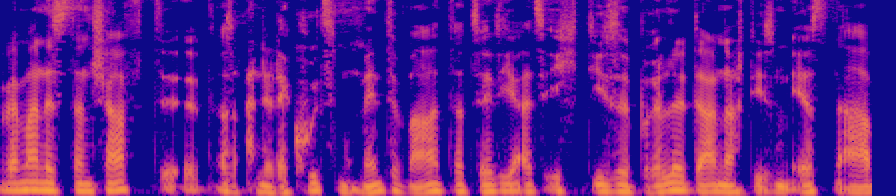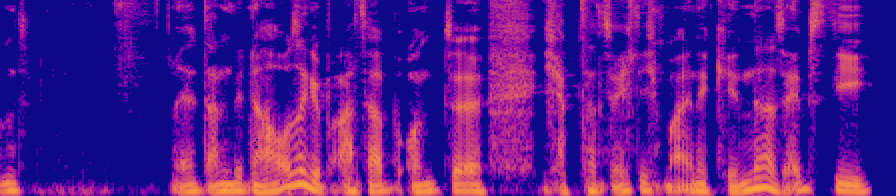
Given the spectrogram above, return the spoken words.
wenn man es dann schafft, äh, also einer der coolsten Momente war tatsächlich, als ich diese Brille da nach diesem ersten Abend äh, dann mit nach Hause gebracht habe und äh, ich habe tatsächlich meine Kinder, selbst die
